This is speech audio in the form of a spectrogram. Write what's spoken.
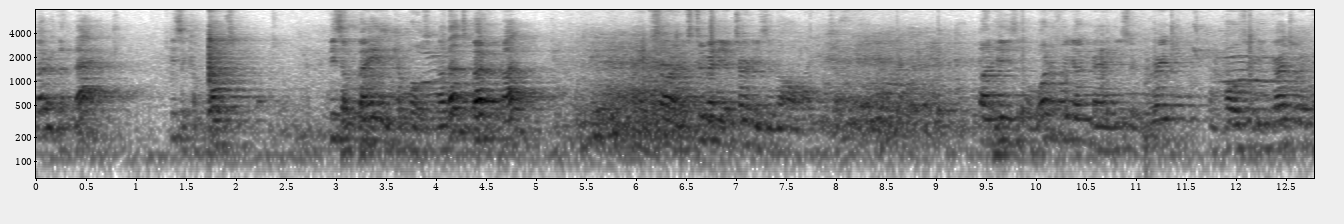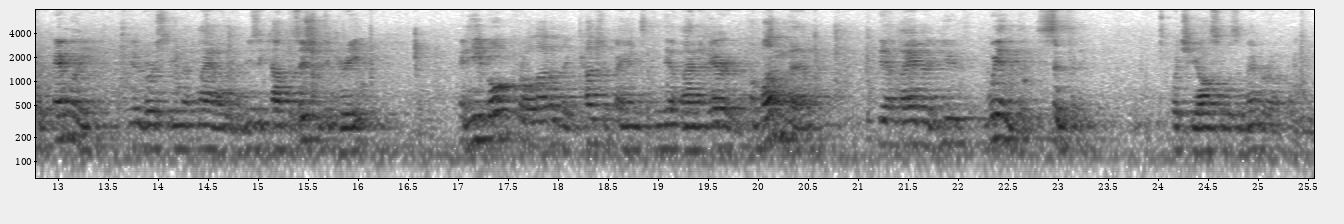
better than that, he's a composer. He's a band composer. Now that's better, too many attorneys in the hall, I can tell. you. But he's a wonderful young man. He's a great composer. He graduated from Emory University in Atlanta with a music composition degree. And he wrote for a lot of the concert bands in the Atlanta area. Among them, the Atlanta Youth Wind Symphony, which he also was a member of when he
